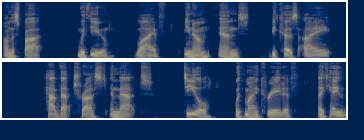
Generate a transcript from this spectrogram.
on the spot with you live, you know, and because I have that trust and that deal with my creative. Like, hey,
